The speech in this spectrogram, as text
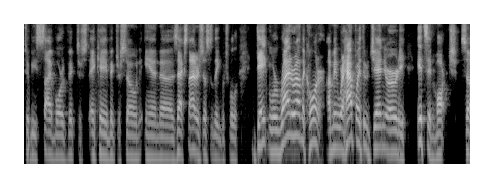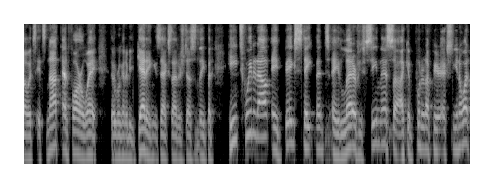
to be Cyborg Victor, aka Victor Stone, in uh, Zack Snyder's Justice League, which will date. We're right around the corner. I mean, we're halfway through January already. It's in March, so it's it's not that far away that we're going to be getting Zack Snyder's Justice League. But he tweeted out a big statement, a letter. If you've seen this, uh, I can put it up here. Actually, you know what?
